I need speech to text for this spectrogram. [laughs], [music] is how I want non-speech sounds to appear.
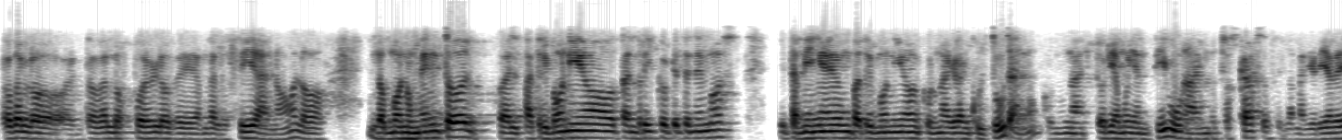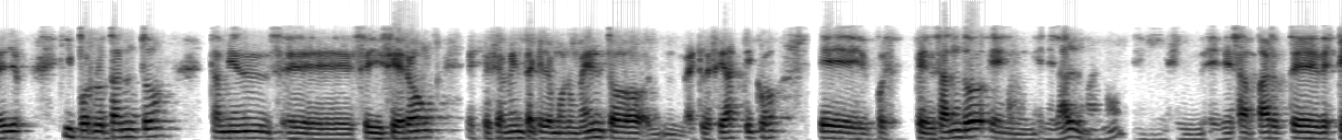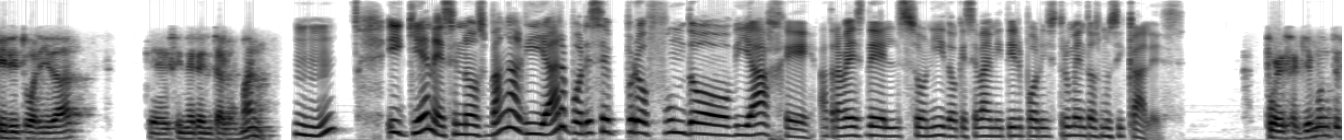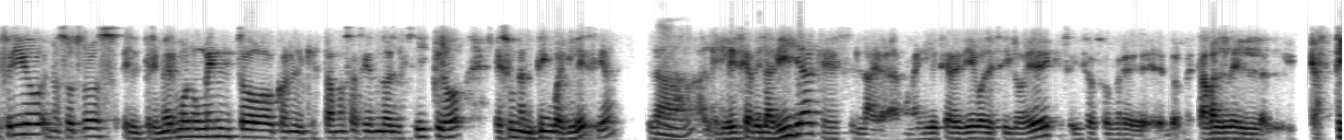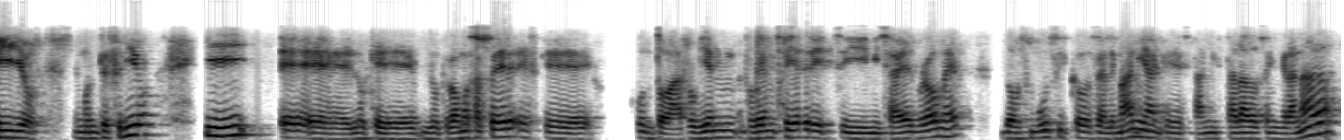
todos los, en todos los pueblos de Andalucía, ¿no? Los, los monumentos, el, patrimonio tan rico que tenemos, y también es un patrimonio con una gran cultura, ¿no? Con una historia muy antigua en muchos casos, en la mayoría de ellos, y por lo tanto también se, se hicieron especialmente aquellos monumentos eclesiásticos, eh, pues pensando en, en, el alma, ¿no? En, en, esa parte de espiritualidad que es inherente a lo humano. ¿Y quiénes nos van a guiar por ese profundo viaje a través del sonido que se va a emitir por instrumentos musicales? Pues aquí en Montefrío, nosotros el primer monumento con el que estamos haciendo el ciclo es una antigua iglesia, la, la iglesia de la Villa, que es la, una iglesia de Diego de Siloé, que se hizo sobre donde estaba el, el castillo de Montefrío. Y eh, lo, que, lo que vamos a hacer es que junto a Rubén, Rubén Friedrich y Michael Bromer, dos músicos de Alemania que están instalados en Granada,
